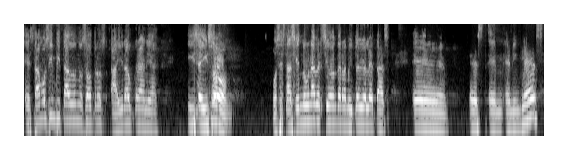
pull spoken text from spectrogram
estamos invitados nosotros a ir a Ucrania y se hizo, o se está haciendo una versión de Ramito de Violetas eh, es- en, en inglés,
